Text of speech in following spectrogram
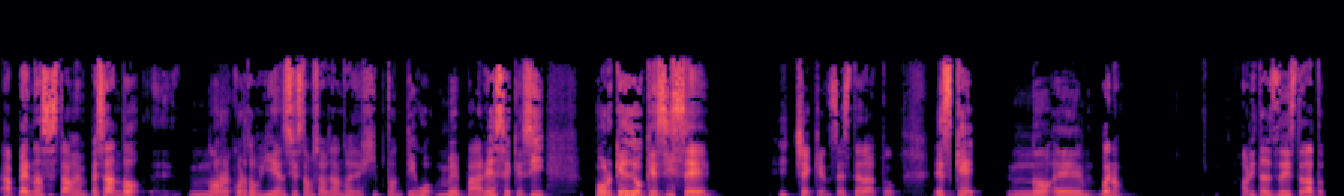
apenas estaba empezando. No recuerdo bien si estamos hablando de Egipto antiguo, me parece que sí, porque lo que sí sé, y chequense este dato, es que no, eh, bueno, ahorita les doy este dato,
